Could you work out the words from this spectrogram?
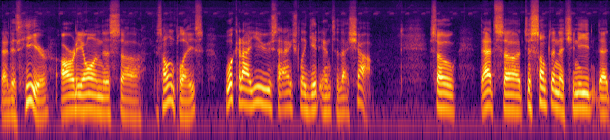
that is here, already on this, uh, this home place, what could I use to actually get into that shop? So that's uh, just something that you need, that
